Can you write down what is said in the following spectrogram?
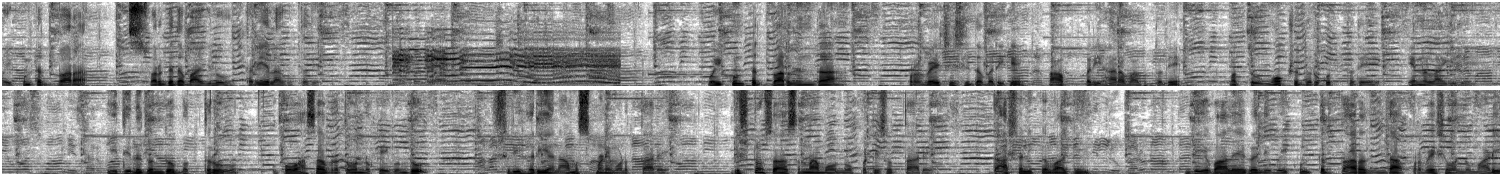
ವೈಕುಂಠದ್ವಾರ ಸ್ವರ್ಗದ ಬಾಗಿಲು ತೆರೆಯಲಾಗುತ್ತದೆ. ವೈಕುಂಠದ್ವಾರದಿಂದ ಪ್ರವೇಶಿಸಿದವರಿಗೆ ಪಾಪ ಪರಿಹಾರವಾಗುತ್ತದೆ ಮತ್ತು ಮೋಕ್ಷ ದೊರಕುತ್ತದೆ ಎನ್ನಲಾಗಿದೆ. ಈ ದಿನದಂದು ಭಕ್ತರು ಉಪವಾಸ ವ್ರತವನ್ನು ಕೈಗೊಂಡು ಶ್ರೀಹರಿಯ ನಾಮಸ್ಮರಣೆ ಮಾಡುತ್ತಾರೆ. ವಿಷ್ಣು ಸಹಸ್ರನಾಮವನ್ನು ಪಠಿಸುತ್ತಾರೆ. ದಾರ್ಶನಿಕವಾಗಿ ದೇವಾಲಯಗಳಲ್ಲಿ ವೈಕುಂಠ ದ್ವಾರದಿಂದ ಪ್ರವೇಶವನ್ನು ಮಾಡಿ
